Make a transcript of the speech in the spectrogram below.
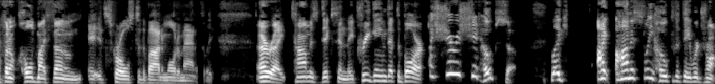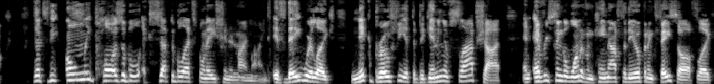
if I don't hold my phone, it scrolls to the bottom automatically. All right, Thomas Dixon. They pre-gamed at the bar. I sure as shit hope so. Like, I honestly hope that they were drunk. That's the only plausible, acceptable explanation in my mind. If they were like Nick Brophy at the beginning of Slapshot, and every single one of them came out for the opening face-off, like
